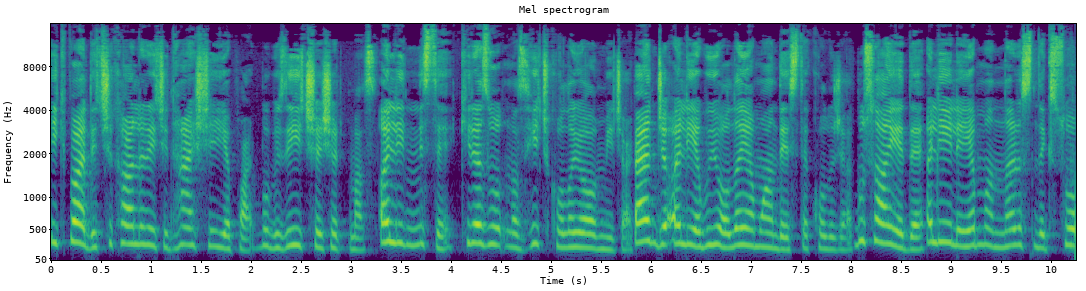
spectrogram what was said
İkbal de çıkarları için her şeyi yapar. Bu bizi hiç şaşırtmaz. Ali'nin ise kiraz unutması hiç kolay olmayacak. Bence Ali'ye bu yolda Yaman destek olacak. Bu sayede Ali ile Yaman'ın arasındaki soğukluk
